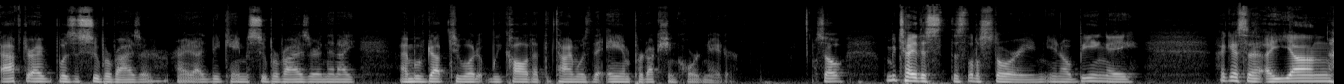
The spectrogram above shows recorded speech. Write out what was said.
after I was a supervisor, right? I became a supervisor and then I, I moved up to what we called at the time was the AM production coordinator. So, let me tell you this this little story. And you know, being a I guess a, a young,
